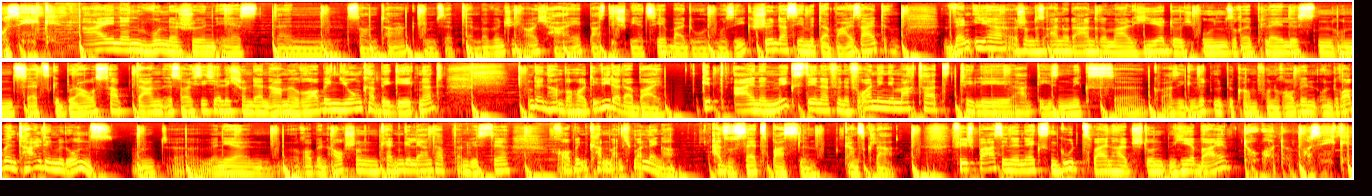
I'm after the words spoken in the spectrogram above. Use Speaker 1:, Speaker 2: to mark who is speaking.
Speaker 1: Musik. Einen wunderschönen ersten Sonntag im September wünsche ich euch. Hi, Basti Spierz hier bei Du und Musik. Schön, dass ihr mit dabei seid. Wenn ihr schon das ein oder andere Mal hier durch unsere Playlisten und Sets gebrowst habt, dann ist euch sicherlich schon der Name Robin Juncker begegnet. Und den haben wir heute wieder dabei gibt einen Mix, den er für eine Freundin gemacht hat. Tilly hat diesen Mix äh, quasi gewidmet bekommen von Robin und Robin teilt ihn mit uns. Und äh, wenn ihr Robin auch schon kennengelernt habt, dann wisst ihr, Robin kann manchmal länger. Also Sets basteln, ganz klar. Viel Spaß in den nächsten gut zweieinhalb Stunden hierbei. Du und Musik.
